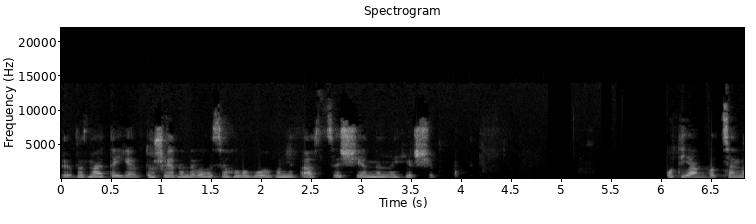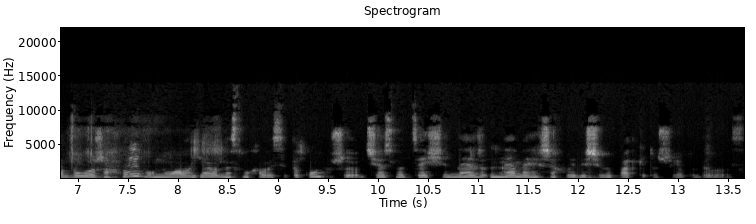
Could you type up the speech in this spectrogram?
Ви знаєте, я, то, що я не дивилася, головою в унітаз це ще не найгірші випадки. От як би це не було жахливо, ну але я не слухалася такого, що чесно, це ще не, не найжахливіші випадки, то що я подивилася.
